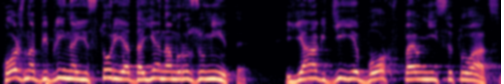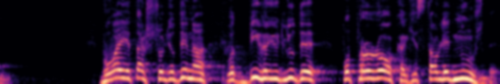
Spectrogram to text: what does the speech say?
Кожна біблійна історія дає нам розуміти, як діє Бог в певній ситуації. Буває так, що людина, от бігають люди по пророках і ставлять нужди.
